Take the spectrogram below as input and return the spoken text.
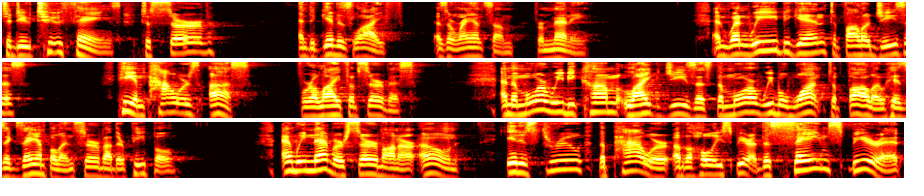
to do two things to serve and to give his life as a ransom for many. And when we begin to follow Jesus, he empowers us for a life of service. And the more we become like Jesus, the more we will want to follow his example and serve other people. And we never serve on our own. It is through the power of the Holy Spirit, the same Spirit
